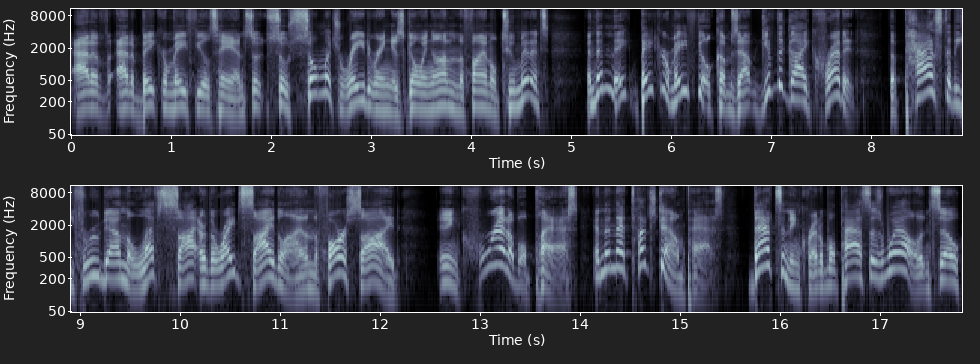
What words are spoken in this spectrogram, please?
out of out of Baker Mayfield's hand? So so so much raidering is going on in the final two minutes, and then May, Baker Mayfield comes out. Give the guy credit. The pass that he threw down the left side or the right sideline on the far side, an incredible pass, and then that touchdown pass. That's an incredible pass as well. And so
